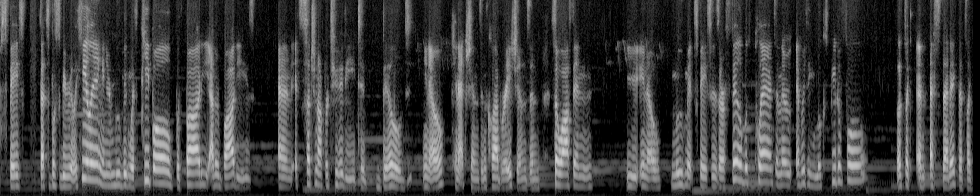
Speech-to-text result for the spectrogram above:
space that's supposed to be really healing and you're moving with people with body other bodies. And it's such an opportunity to build you know connections and collaborations. And so often you you know movement spaces are filled with plants and there everything looks beautiful. It's like an aesthetic that's like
